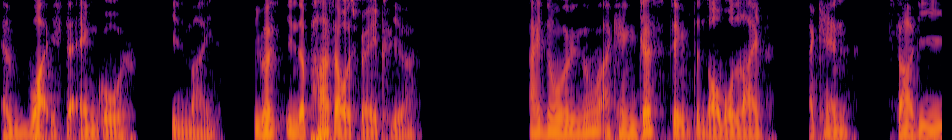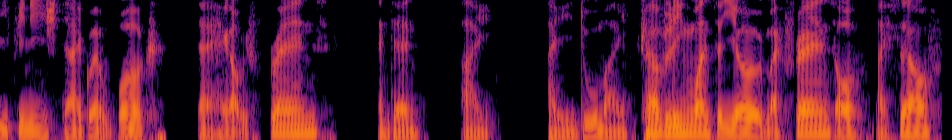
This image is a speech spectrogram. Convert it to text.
and what is the angle in mind? Because in the past I was very clear. I know, you know, I can just stick with the normal life. I can study, finish, then I go and work, then I hang out with friends, and then I I do my traveling once a year with my friends or myself.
